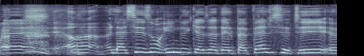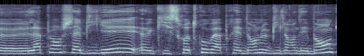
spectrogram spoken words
la saison 1 de Casa del Papel, c'était la planche à billets qui se retrouve après dans le bilan des banques,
